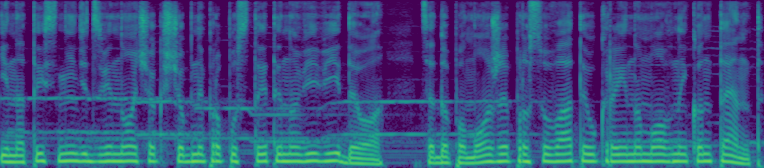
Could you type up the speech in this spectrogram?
і натисніть дзвіночок, щоб не пропустити нові відео. Це допоможе просувати україномовний контент.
